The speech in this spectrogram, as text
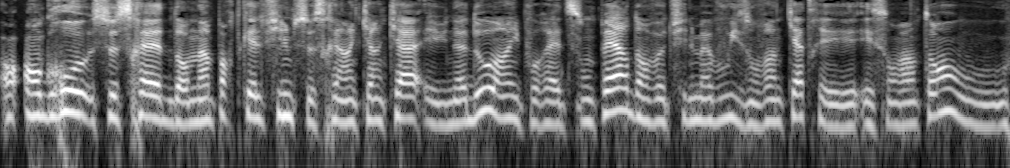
en, en gros, ce serait dans n'importe quel film, ce serait un quinca et une ado. Hein, il pourrait être son père. Dans votre film à vous, ils ont 24 et, et 120 ans ou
